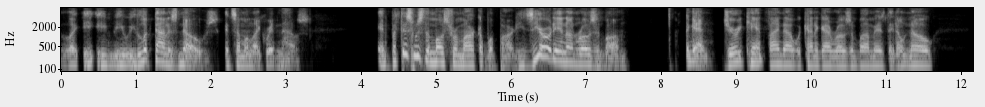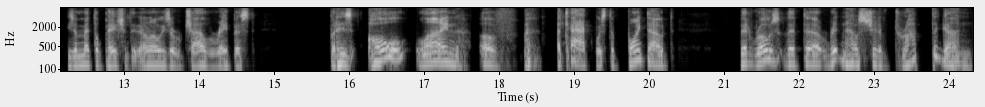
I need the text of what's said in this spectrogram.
like he, he he looked down his nose at someone like Rittenhouse. And but this was the most remarkable part. He zeroed in on Rosenbaum. Again, jury can't find out what kind of guy Rosenbaum is. They don't know he's a mental patient. They don't know he's a child rapist. But his whole line of attack was to point out that Rose that uh, Rittenhouse should have dropped the gun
